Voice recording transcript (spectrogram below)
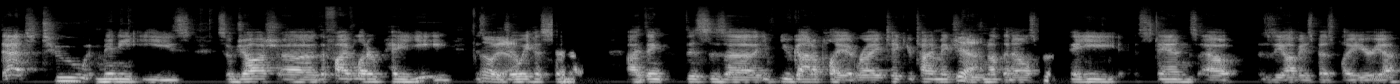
that's too many E's. So, Josh, uh, the five letter payee is Oh, what yeah. Joey has set up. I think this is uh, you've, you got to play it right. Take your time, make sure Yeah. there's nothing else. But payee stands out as the obvious best play here. Yeah.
